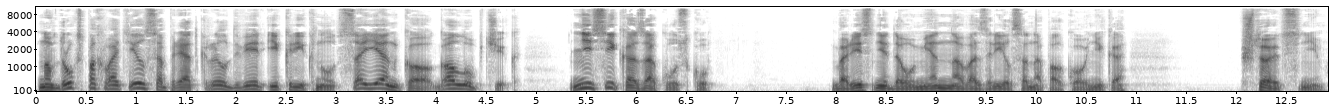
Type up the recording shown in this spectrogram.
но вдруг спохватился, приоткрыл дверь и крикнул «Саенко, голубчик, неси-ка закуску!» Борис недоуменно возрился на полковника. «Что это с ним?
